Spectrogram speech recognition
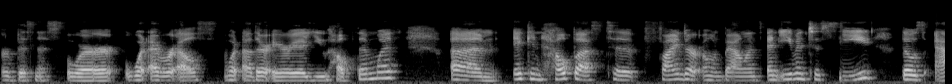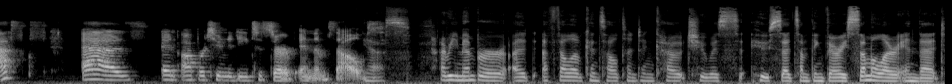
or business or whatever else, what other area you help them with. Um, it can help us to find our own balance and even to see those asks as an opportunity to serve in themselves. Yes. I remember a, a fellow consultant and coach who was who said something very similar in that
